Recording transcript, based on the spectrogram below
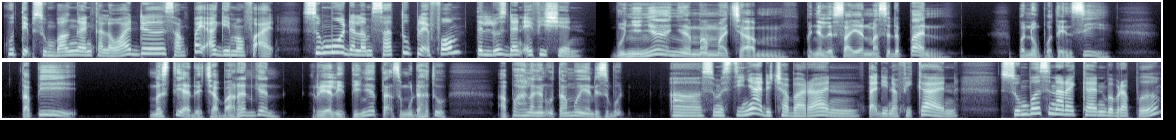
kutip sumbangan kalau ada, sampai agih manfaat. Semua dalam satu platform, telus dan efisien. Bunyinya memang macam penyelesaian masa depan. Penuh potensi. Tapi, mesti ada cabaran kan? Realitinya tak semudah tu. Apa halangan utama yang disebut? Uh, semestinya ada cabaran, tak dinafikan. Sumber senaraikan beberapa.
